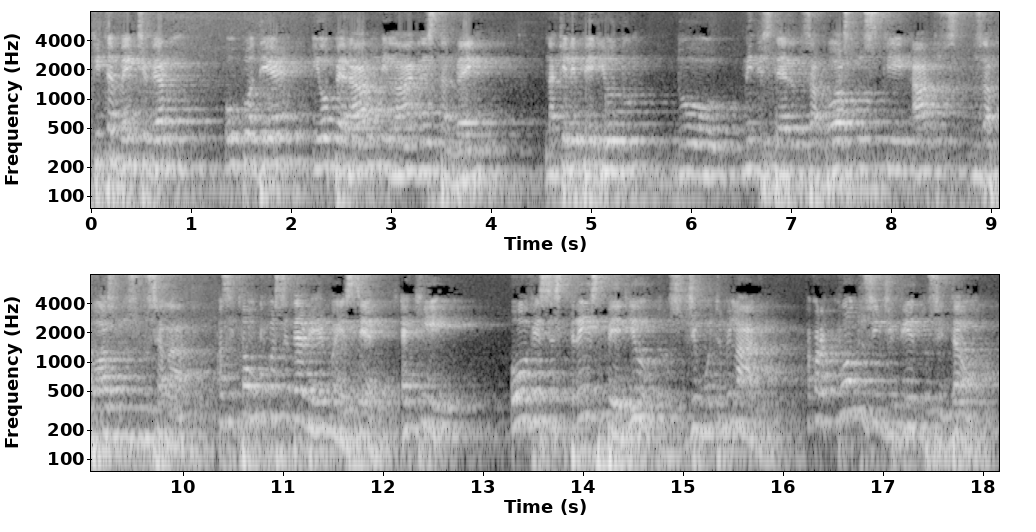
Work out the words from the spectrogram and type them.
que também tiveram o poder e operaram milagres também naquele período do ministério dos apóstolos, que Atos dos Apóstolos nos relata. Mas então o que você deve reconhecer é que houve esses três períodos de muito milagre. Agora, quantos indivíduos então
